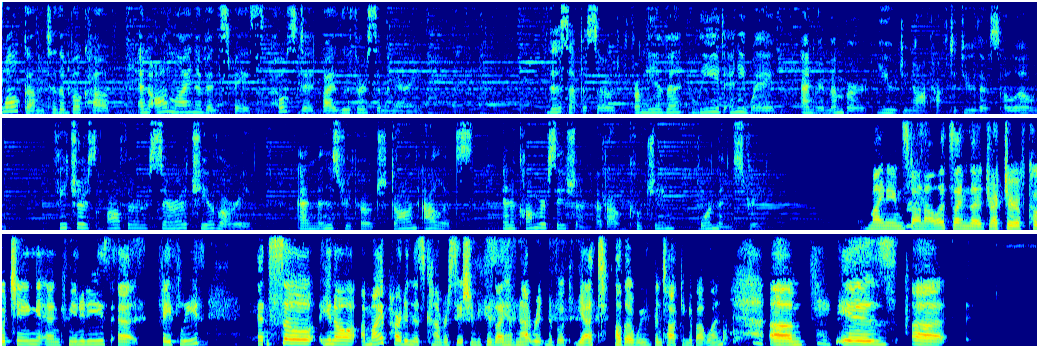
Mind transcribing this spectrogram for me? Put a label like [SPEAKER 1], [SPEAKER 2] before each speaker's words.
[SPEAKER 1] Welcome to the Book Hub, an online event space hosted by Luther Seminary. This episode from the event Lead Anyway, and remember, you do not have to do this alone, features author Sarah Chiavari and ministry coach Dawn Alitz in a conversation about coaching for ministry.
[SPEAKER 2] My name's Dawn Alitz. I'm the Director of Coaching and Communities at Faith Lead. And so, you know, my part in this conversation, because I have not written a book yet, although we've been talking about one, um, is uh,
